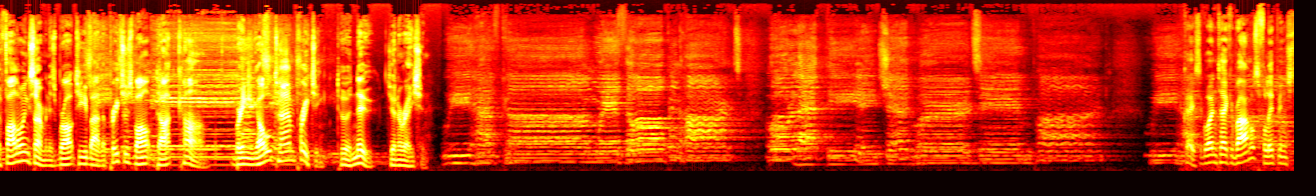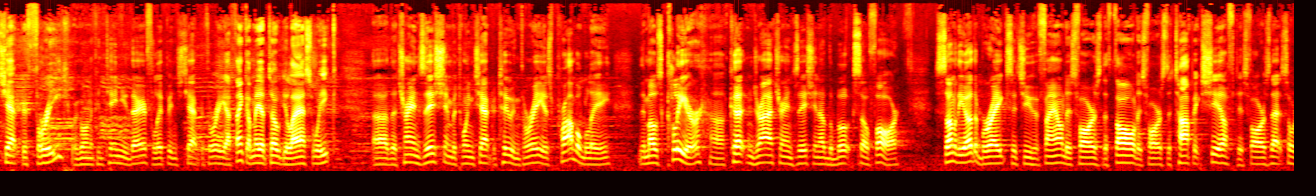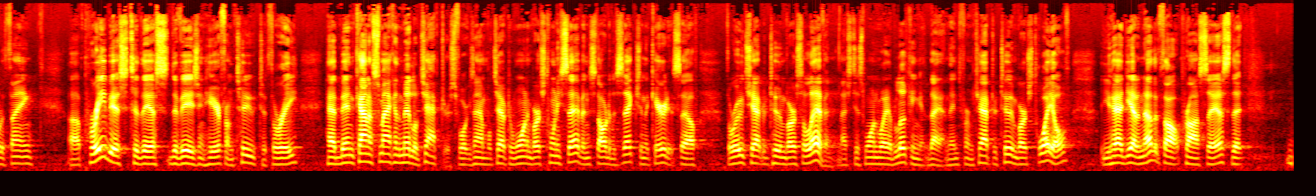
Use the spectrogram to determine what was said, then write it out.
The following sermon is brought to you by thepreachersvault.com, bringing old time preaching to a new generation. Okay, so go ahead and take your Bibles, Philippians chapter 3. We're going to continue there, Philippians chapter 3. I think I may have told you last week uh, the transition between chapter 2 and 3 is probably the most clear, uh, cut and dry transition of the book so far. Some of the other breaks that you have found, as far as the thought, as far as the topic shift, as far as that sort of thing, uh, previous to this division here from 2 to 3, have been kind of smack in the middle of chapters. For example, chapter 1 and verse 27 started a section that carried itself through chapter 2 and verse 11. That's just one way of looking at that. And then from chapter 2 and verse 12, you had yet another thought process that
